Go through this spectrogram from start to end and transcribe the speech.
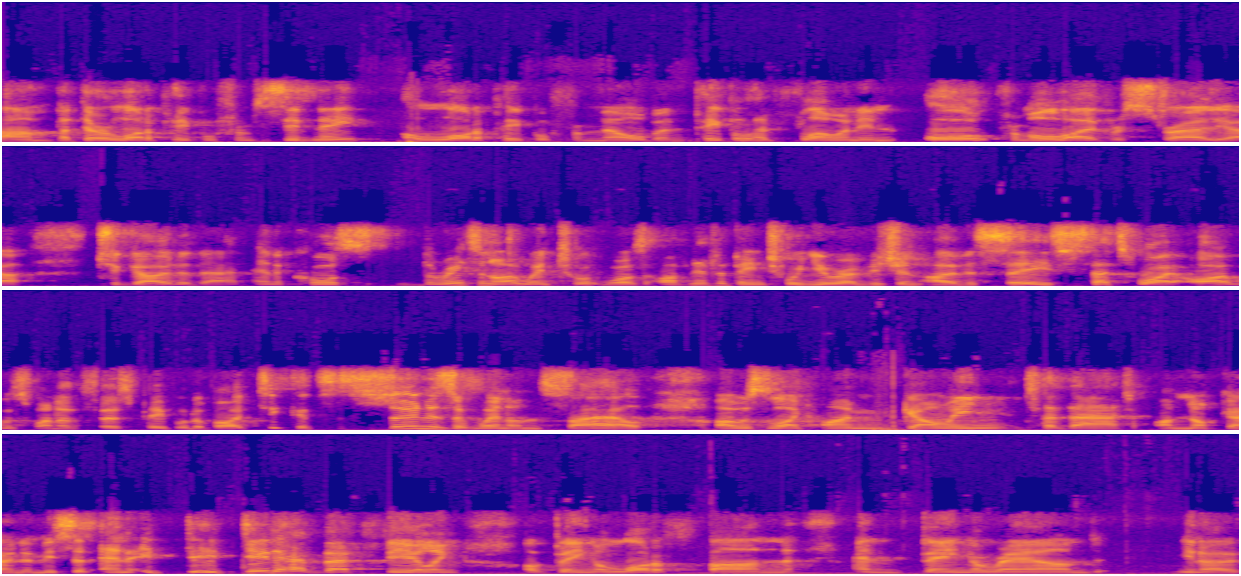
um, but there are a lot of people from Sydney, a lot of people from Melbourne. People had flown in all from all over Australia to go to that. And of course, the reason I went to it was I've never been to a Eurovision overseas. That's why I was one of the first people to buy tickets. As soon as it went on sale, I was like, I'm going to that. I'm not going to miss it. And it, it did have that feeling of being a lot of fun and being around you know,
